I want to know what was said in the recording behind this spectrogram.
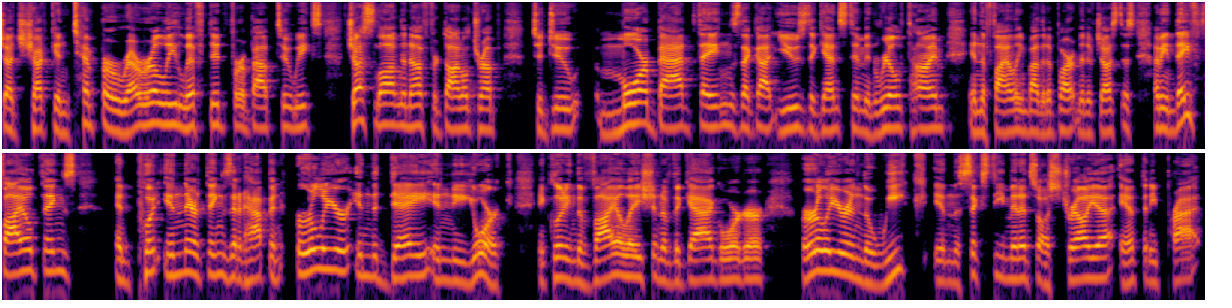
Judge Chutkan, temporarily lifted for about two weeks, just long enough for Donald Trump to do more bad things that got used against him in real time in the filing by the Department of Justice. I mean, they filed things and put in there things that had happened earlier in the day in New York, including the violation of the gag order earlier in the week in the 60 Minutes Australia, Anthony Pratt,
